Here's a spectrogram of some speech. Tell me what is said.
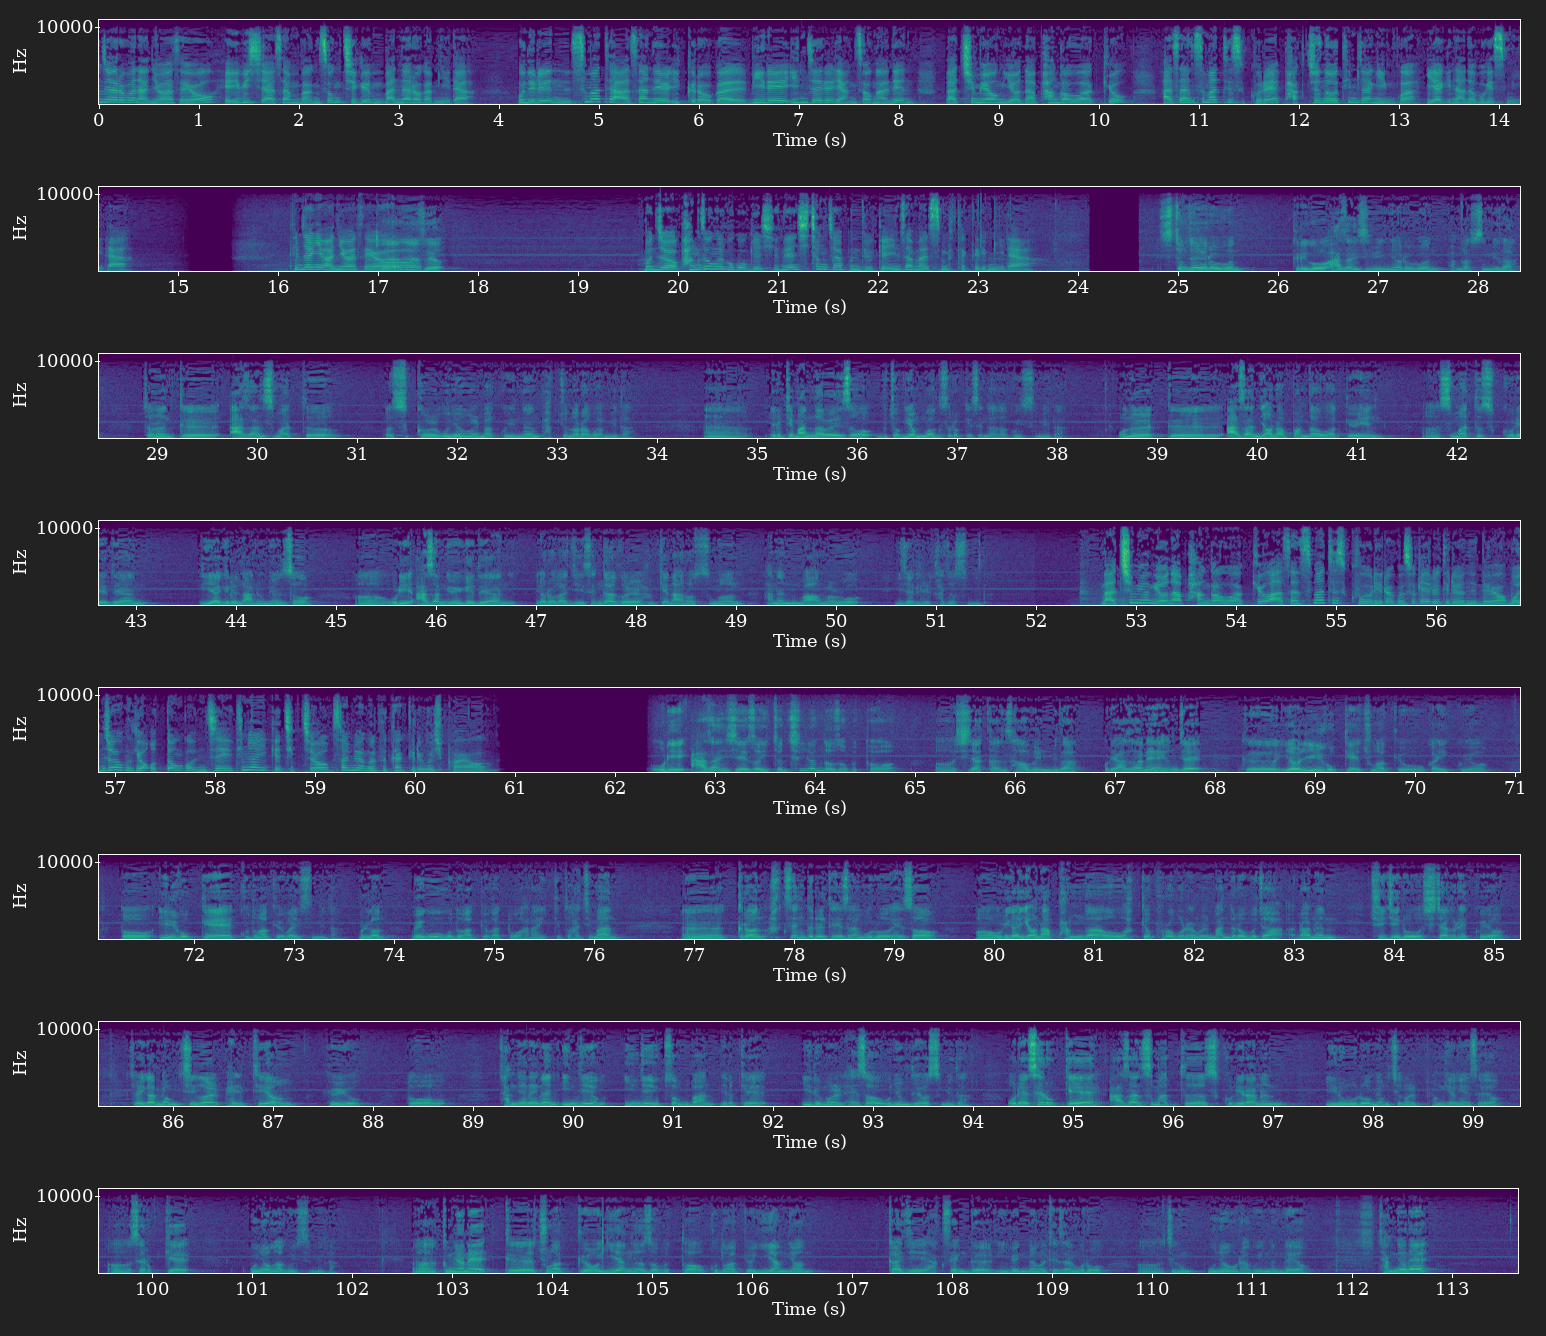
시청자 여러분 안녕하세요. ABC 아산 방송 지금 만나러 갑니다. 오늘은 스마트 아산을 이끌어갈 미래 인재를 양성하는 맞춤형 연합 방과후 학교 아산 스마트 스쿨의 박준호 팀장님과 이야기 나눠보겠습니다. 팀장님 안녕하세요. 네, 안녕하세요. 먼저 방송을 보고 계시는 시청자분들께 인사 말씀 부탁드립니다. 시청자 여러분, 그리고 아산 시민 여러분, 반갑습니다. 저는 그 아산 스마트 스쿨 운영을 맡고 있는 박준호라고 합니다. 아, 이렇게 만나뵈서 무척 영광스럽게 생각하고 있습니다. 오늘 그 아산 연합 방과후 학교인 어, 스마트 스쿨에 대한 이야기를 나누면서 어, 우리 아산 교육에 대한 여러 가지 생각을 함께 나눴으면 하는 마음으로 이 자리를 가졌습니다. 맞춤형 연합 방과후 학교 아산 스마트 스쿨이라고 소개를 드렸는데요. 먼저 그게 어떤 건지 팀장님께 직접 설명을 부탁드리고 싶어요. 우리 아산시에서 2007년도서부터 어, 시작한 사업입니다. 우리 아산에 현재 그 17개 중학교가 있고요. 또 7개 고등학교가 있습니다. 물론 외국어 고등학교가 또 하나 있기도 하지만 어, 그런 학생들을 대상으로 해서 어, 우리가 연합 방과후 학교 프로그램을 만들어 보자라는 취지로 시작을 했고요. 저희가 명칭을 벨트형 교육 또 작년에는 인재, 인재 육성반 이렇게 이름을 해서 운영되었습니다. 올해 새롭게 아산 스마트 스쿨이라는 이름으로 명칭을 변경해서요, 어, 새롭게 운영하고 있습니다. 어, 금년에 그 중학교 2학년서부터 고등학교 2학년까지 학생들 200명을 대상으로 어, 지금 운영을 하고 있는데요. 작년에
